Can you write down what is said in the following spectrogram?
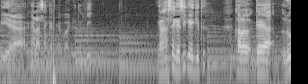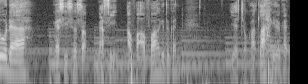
Iya ngerasa nggak kayak badut tapi ngerasa gak sih kayak gitu? Kalau kayak lu udah ngasih sesok ngasih apa-apa gitu kan ya coklat lah gitu kan.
